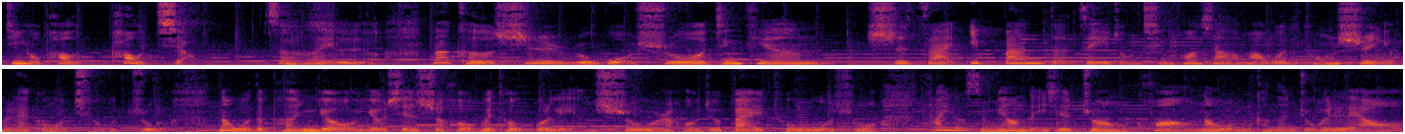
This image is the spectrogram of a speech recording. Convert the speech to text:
精油泡泡脚。之类的，那可是如果说今天是在一般的这一种情况下的话，我的同事也会来跟我求助。那我的朋友有些时候会透过脸书，然后就拜托我说他有什么样的一些状况，那我们可能就会聊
